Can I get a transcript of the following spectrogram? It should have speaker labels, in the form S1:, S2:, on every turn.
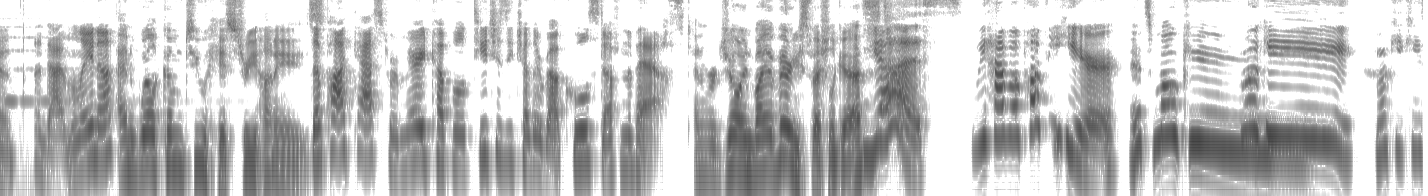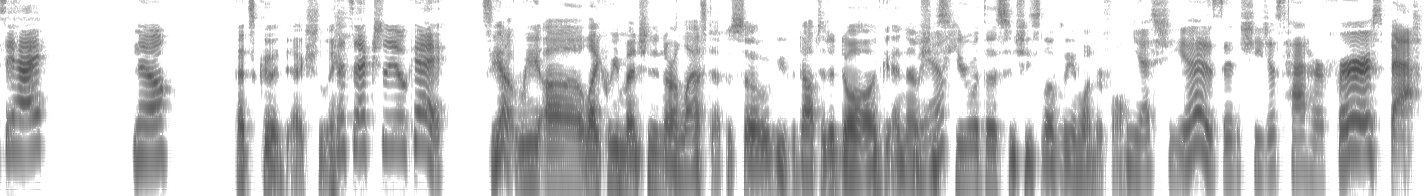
S1: And I'm Elena,
S2: And welcome to History Honeys.
S1: the podcast where a married couple teaches each other about cool stuff in the past.
S2: and we're joined by a very special guest.
S1: Yes, we have a puppy here.
S2: It's Moki.
S1: Mookie! Mookie, can you say hi? No,
S2: That's good, actually.
S1: that's actually okay.
S2: So yeah, we uh like we mentioned in our last episode, we've adopted a dog, and now
S1: Yeah.
S2: she's here with us, and she's lovely and wonderful.
S1: Yes, she is, and she just had her first bath.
